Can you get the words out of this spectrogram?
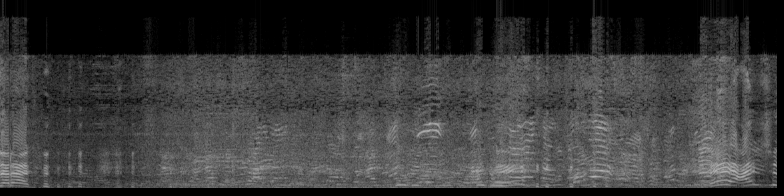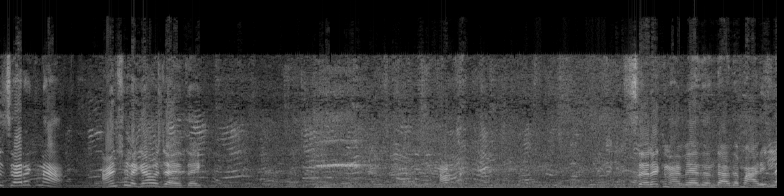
सरक ए अंशू सरक ना. अंशूला घ्यावं हो जाय ताई. सरक ना व्याजन दादा मारील.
